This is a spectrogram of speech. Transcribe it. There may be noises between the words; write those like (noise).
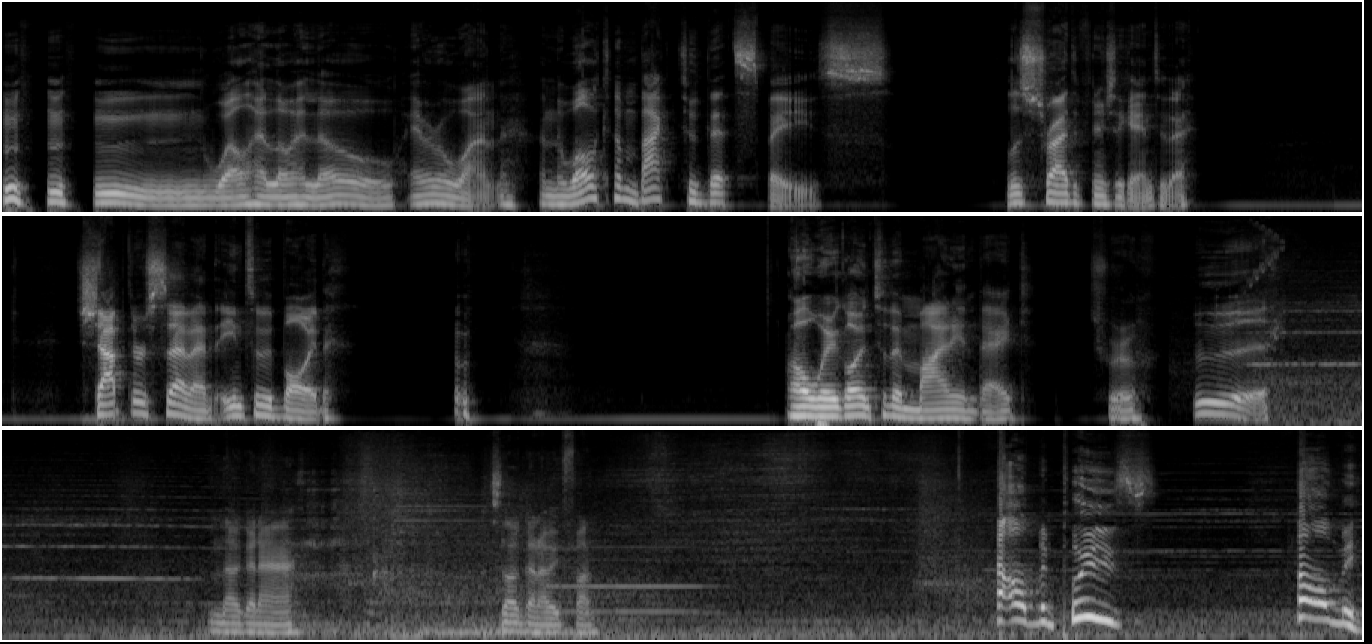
Hmm, hmm, hmm. well, hello, hello, everyone, and welcome back to Dead Space. Let's try to finish the game today. Chapter 7 Into the Void. (laughs) oh, we're going to the mining deck. True. Ugh. Not gonna. It's not gonna be fun. Help me, please! Help me!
